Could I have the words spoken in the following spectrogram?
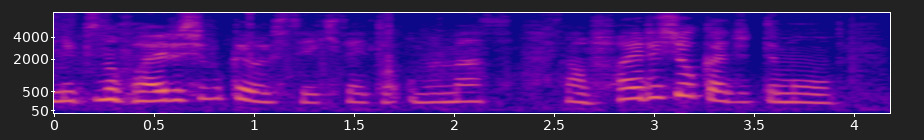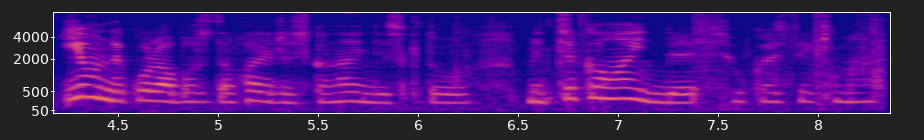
鬼滅のファイル紹介をしていきたいと思います、まあ、ファイル紹介といってもイオンでコラボしたファイルしかないんですけどめっちゃ可愛いんで紹介していきます。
